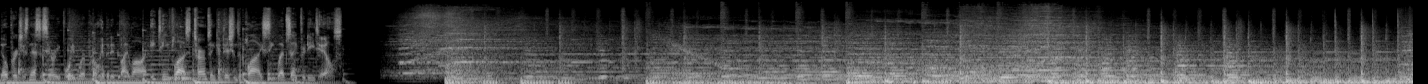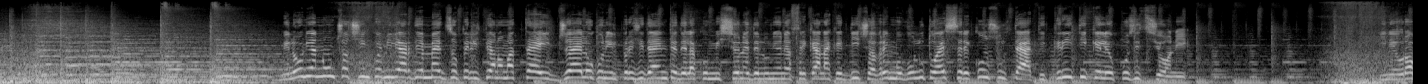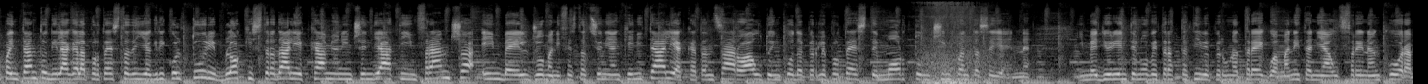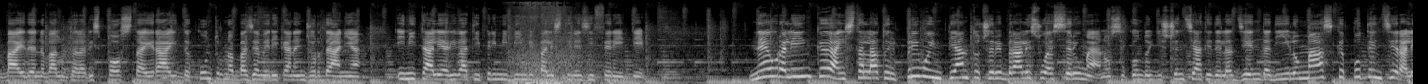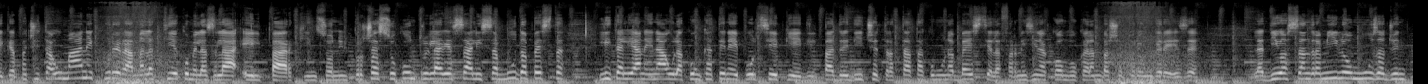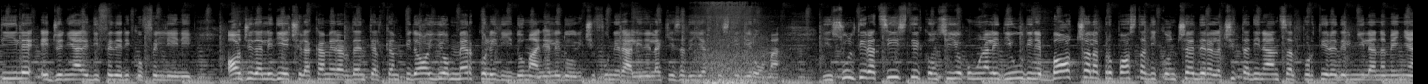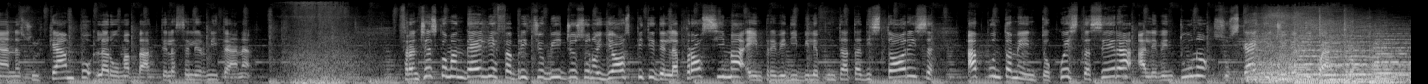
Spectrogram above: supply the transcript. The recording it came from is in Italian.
No purchase necessary. Void where prohibited by law. 18 plus terms and conditions apply. See website for details. Meloni annuncia 5 miliardi e mezzo per il piano Mattei, gelo con il presidente della Commissione dell'Unione Africana che dice avremmo voluto essere consultati, critiche le opposizioni. In Europa intanto dilaga la protesta degli agricoltori, blocchi stradali e camion incendiati in Francia e in Belgio, manifestazioni anche in Italia, a Catanzaro auto in coda per le proteste, morto un 56enne. In Medio Oriente nuove trattative per una tregua, ma Netanyahu frena ancora, Biden valuta la risposta ai raid contro una base americana in Giordania. In Italia arrivati i primi bimbi palestinesi feriti. Neuralink ha installato il primo impianto cerebrale su essere umano. Secondo gli scienziati dell'azienda di Elon Musk, potenzierà le capacità umane e curerà malattie come la SLA e il Parkinson. Il processo contro Ilaria Salis a Budapest, l'italiana in aula con catene ai polsi e ai piedi. Il padre dice trattata come una bestia, la farnesina convoca l'ambasciatore ungherese. L'addio a Sandra Milo, musa gentile e geniale di Federico Fellini. Oggi dalle 10 la Camera Ardente al Campidoglio, mercoledì domani alle 12 funerali nella Chiesa degli Artisti di Roma. Insulti razzisti, il Consiglio Comunale di Udine boccia la proposta di concedere la cittadinanza al portiere del Milan Megnan. Sul campo la Roma batte la Salernitana. Francesco Mandelli e Fabrizio Biggio sono gli ospiti della prossima e imprevedibile puntata di Stories. Appuntamento questa sera alle 21 su Sky TG24.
